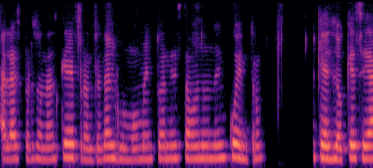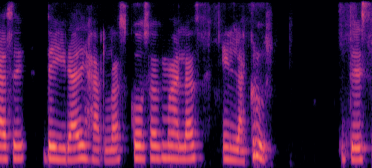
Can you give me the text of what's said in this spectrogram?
a las personas que de pronto en algún momento han estado en un encuentro, que es lo que se hace de ir a dejar las cosas malas en la cruz. Entonces,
